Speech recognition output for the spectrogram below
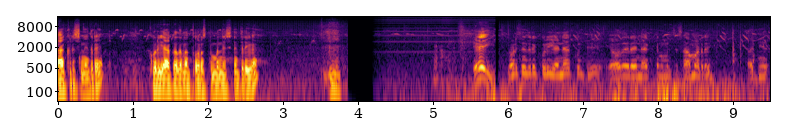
ಹಾಕ್ರಿ ಸ್ನೇಹಿತರೆ. ಕುರಿ ಹಾಕೋದನ್ನು ತೋರಿಸ್ತೀನಿ ಬನ್ನಿ ಸ್ನೇಹಿತರೆ ಈಗ. ಏಯ್, ನೋಡಿ ಸ್ನೇಹಿತರೆ, ಕುರಿ ಎಣ್ಣೆ ಹಾಕ್ಕೊಂತೀವಿ. ಯಾವುದೇ ಎಣ್ಣೆ ಹಾಕ್ತೀನಿ ಮುಂಚೆ ಸಹ ಮಾಡಿರಿ. ಹದಿನೈದು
